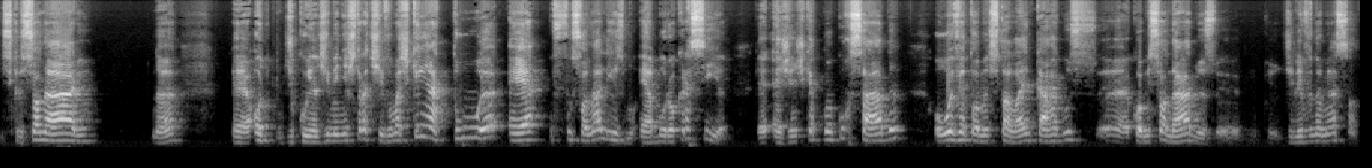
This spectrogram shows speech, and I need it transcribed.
discricionário, né? É, de cunho administrativo, mas quem atua é o funcionalismo, é a burocracia. É, é gente que é concursada ou eventualmente está lá em cargos é, comissionados é, de livre nomeação.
